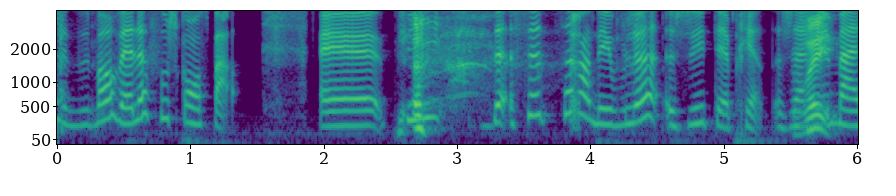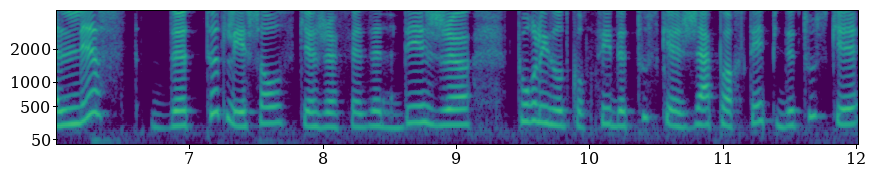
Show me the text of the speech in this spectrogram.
j'ai dit, bon, ben là, il faut qu'on se parle. Euh, puis, de, ce, rendez-vous-là, j'étais prête. J'avais ma liste de toutes les choses que je faisais déjà pour les autres courtiers, de tout ce que j'apportais, puis de tout ce que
